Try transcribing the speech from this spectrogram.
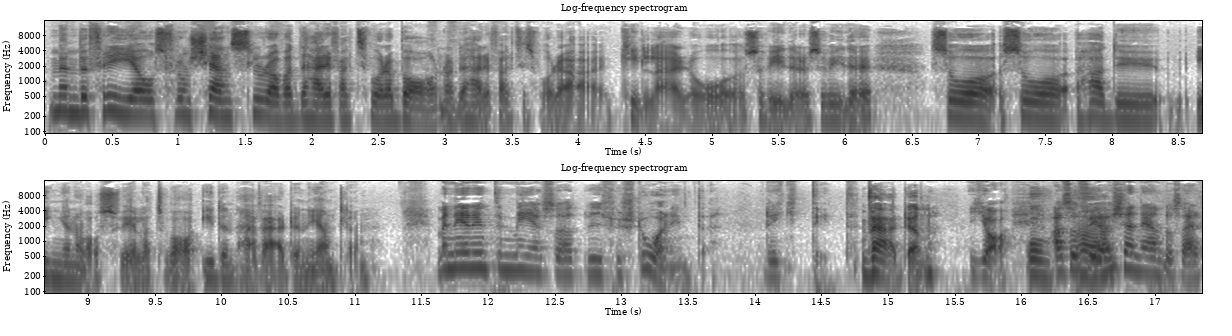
men befria oss från känslor av att det här är faktiskt våra barn och det här är faktiskt våra killar och så vidare och så vidare. Så, så hade ju ingen av oss velat vara i den här världen egentligen. Men är det inte mer så att vi förstår inte riktigt? Världen. Ja, Och- alltså för ja. jag känner ändå så här,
